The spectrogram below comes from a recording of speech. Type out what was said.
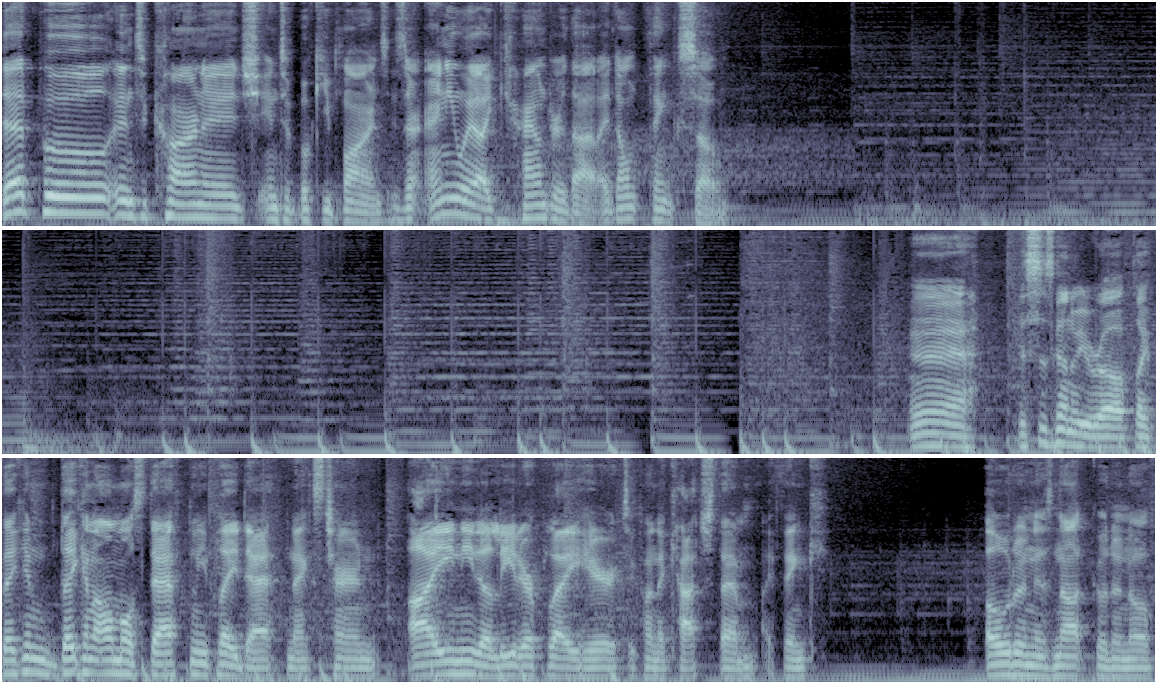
Deadpool into Carnage into Bucky Barnes. Is there any way I counter that? I don't think so. Eh, This is gonna be rough. Like they can they can almost definitely play death next turn. I need a leader play here to kind of catch them, I think. Odin is not good enough.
